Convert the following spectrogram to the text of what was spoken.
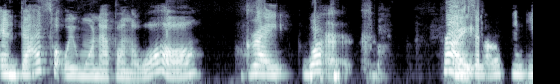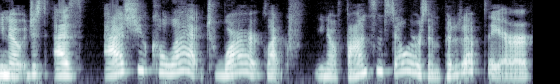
And that's what we want up on the wall. Great work. And Right. so I think, you know, just as as you collect work, like you know, find some stellars and put it up there,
